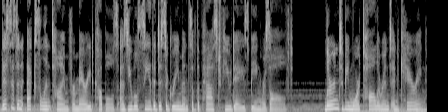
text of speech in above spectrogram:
This is an excellent time for married couples as you will see the disagreements of the past few days being resolved. Learn to be more tolerant and caring.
